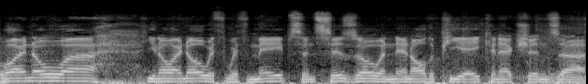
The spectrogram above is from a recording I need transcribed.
Well, I know. Uh You know, I know with with Mapes and Sizzo and, and all the PA connections, uh,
